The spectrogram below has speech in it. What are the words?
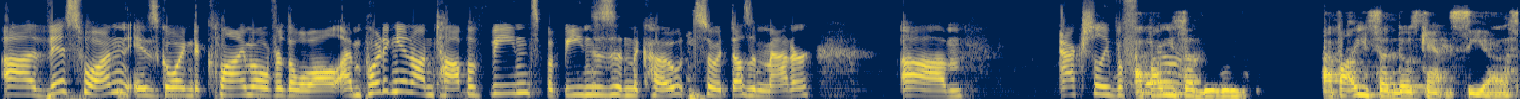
Uh, this one is going to climb over the wall. I'm putting it on top of Beans, but Beans is in the coat, so it doesn't matter. Um, actually, I before thought you said those, I thought you said those can't see us.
